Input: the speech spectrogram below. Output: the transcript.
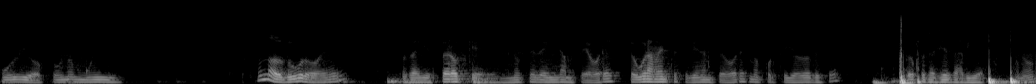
julio, fue uno muy... Fue uno duro, ¿eh? O sea, y espero que no se vengan peores, seguramente se vienen peores, no porque yo lo desee, pero pues así es la vida, ¿no?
